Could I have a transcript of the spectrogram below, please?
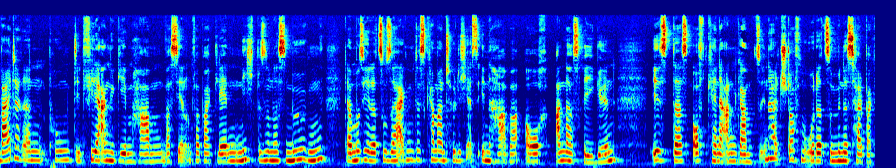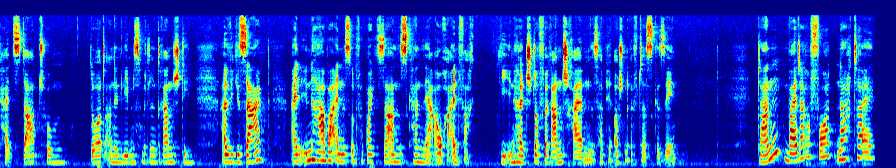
weiteren Punkt, den viele angegeben haben, was sie an Unverpacktläden nicht besonders mögen, da muss ich ja dazu sagen, das kann man natürlich als Inhaber auch anders regeln, ist, dass oft keine Angaben zu Inhaltsstoffen oder zum Mindesthaltbarkeitsdatum dort an den Lebensmitteln dran stehen. Aber wie gesagt, ein Inhaber eines unverpackten Ladens kann ja auch einfach die Inhaltsstoffe ranschreiben. Das habe ich auch schon öfters gesehen. Dann, weiterer Vor Nachteil,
